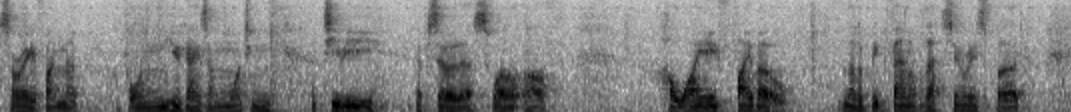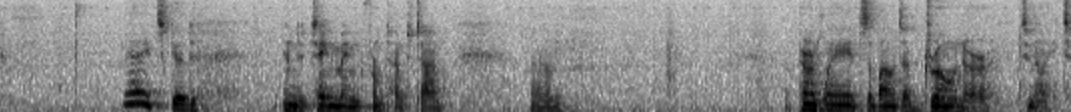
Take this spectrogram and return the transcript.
Sorry if I'm not following you guys. I'm watching a TV episode as well of Hawaii Five-O. Not a big fan of that series, but yeah, it's good entertainment from time to time. Um, apparently, it's about a droner tonight.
